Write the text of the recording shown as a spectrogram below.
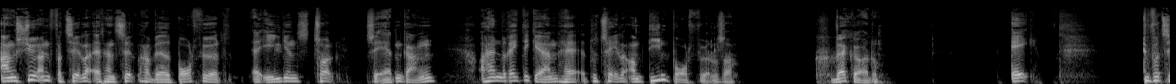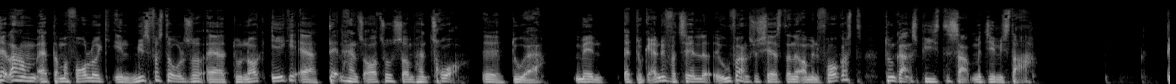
Arrangøren fortæller, at han selv har været bortført af aliens 12 til 18 gange, og han vil rigtig gerne have, at du taler om dine bortførelser. Hvad gør du? A. Du fortæller ham, at der må foreligge en misforståelse, at du nok ikke er den Hans Otto, som han tror, øh, du er. Men at du gerne vil fortælle UFO-entusiasterne om en frokost, du engang spiste sammen med Jimmy Star. B.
